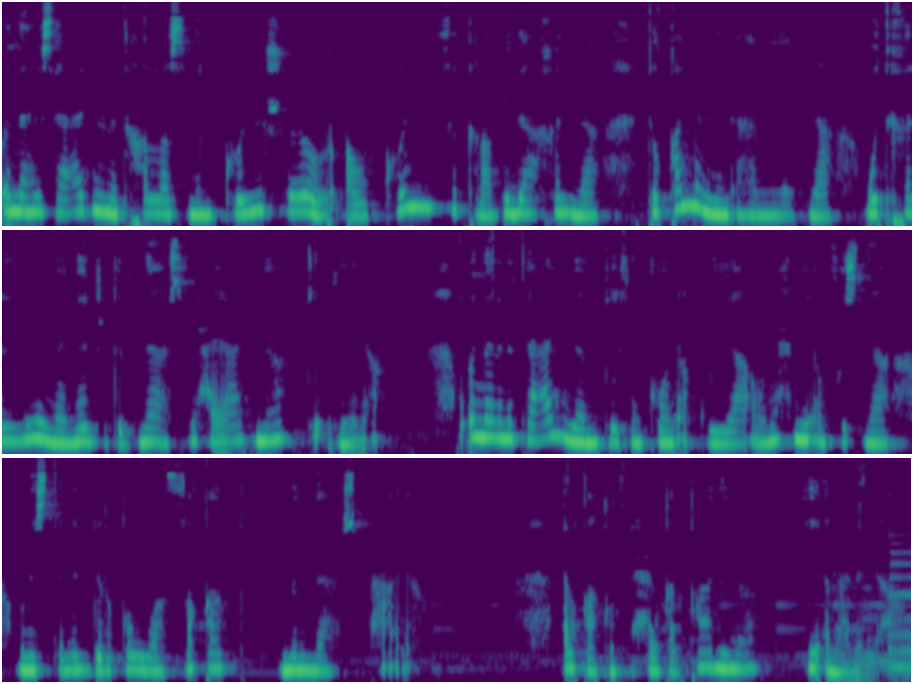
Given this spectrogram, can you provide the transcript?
وأنه يساعدنا نتخلص من كل شعور أو كل فكرة بداخلنا تقلل من أهميتنا وتخلينا نجذب ناس في حياتنا تؤذينا وأننا نتعلم كيف نكون أقوياء ونحمي أنفسنا ونستمد القوة فقط منه سبحانه. ألقاكم في الحلقة القادمة في أمان الله.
